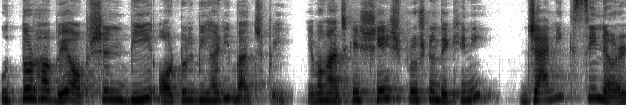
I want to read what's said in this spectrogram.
উত্তর হবে অপশন বি অটল বিহারী বাজপেয়ী। এবং আজকে শেষ প্রশ্ন দেখে নিই। Jannik Sinner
